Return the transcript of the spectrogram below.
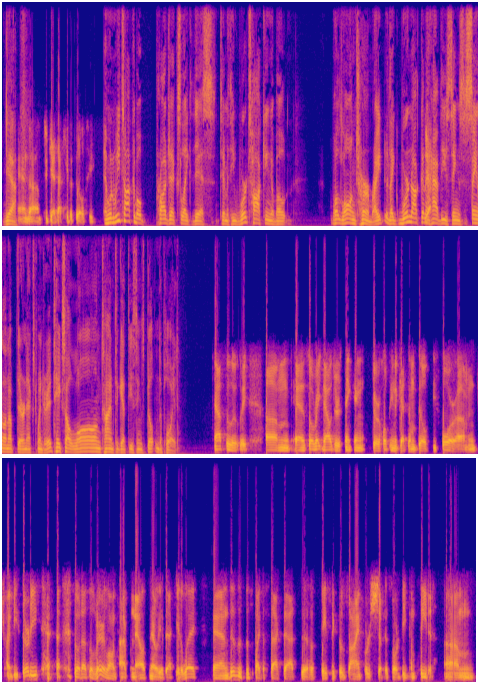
Yeah, and um, to get that capability. And when we talk about projects like this, Timothy, we're talking about well long term, right? Like we're not going to yeah. have these things sailing up there next winter. It takes a long time to get these things built and deployed. Absolutely. Um, and so right now they're thinking, they're hoping to get them built before um, 2030. so that's a very long time from now. It's nearly a decade away. And this is despite the fact that the basic design for the ship is already completed. Um,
